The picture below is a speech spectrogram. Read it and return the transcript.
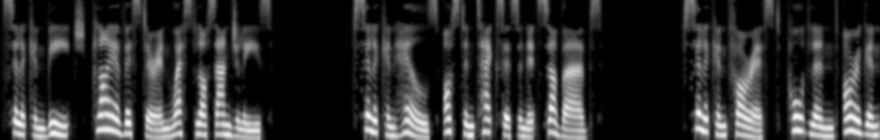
Silicon Beach, Playa Vista in West Los Angeles. Silicon Hills, Austin, Texas and its suburbs. Silicon Forest, Portland, Oregon.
